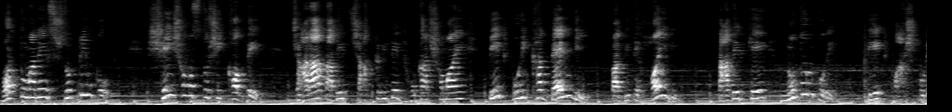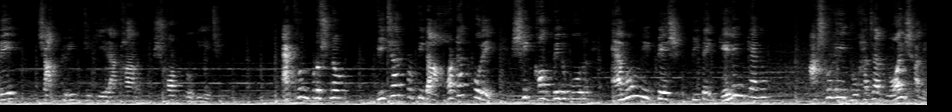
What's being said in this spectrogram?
বর্তমানে সুপ্রিম কোর্ট সেই সমস্ত শিক্ষকদের, যারা তাদের চাকরিতে ঢোকার সময় টেট পরীক্ষা দেননি বা দিতে হয়নি তাদেরকে নতুন করে টেট পাশ করে চাকরি টিকিয়ে রাখার শর্ত দিয়েছে। এখন প্রশ্ন, বিচারপতিরা হঠাৎ করে শিক্ষকদের উপর এমন নির্দেশ দিতে গেলেন কেন? আসলে দু হাজার নয় সালে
